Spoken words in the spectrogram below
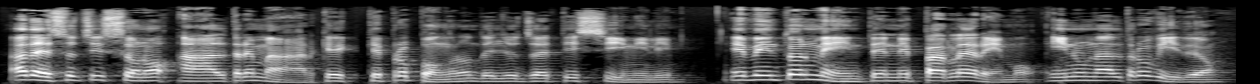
Adesso ci sono altre marche che propongono degli oggetti simili. Eventualmente ne parleremo in un altro video.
